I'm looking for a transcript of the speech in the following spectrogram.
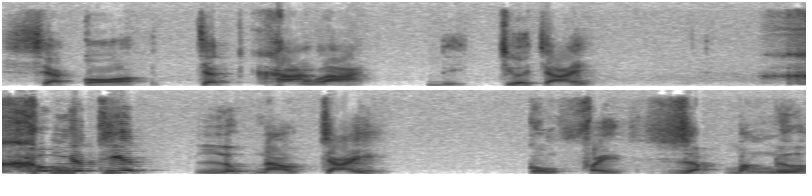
sẽ có chất kháng lại để chữa cháy. Không nhất thiết lúc nào cháy cũng phải dập bằng nước.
